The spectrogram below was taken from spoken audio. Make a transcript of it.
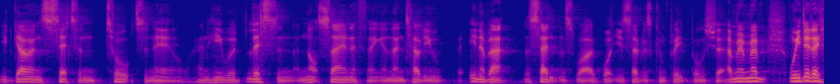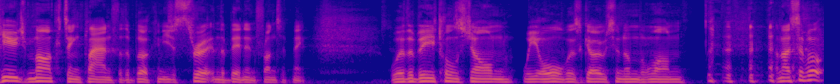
You'd go and sit and talk to Neil, and he would listen and not say anything, and then tell you in about the sentence why what you said was complete bullshit. I mean, remember, we did a huge marketing plan for the book, and you just threw it in the bin in front of me. We're the Beatles, John. We always go to number one. and I said, well,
